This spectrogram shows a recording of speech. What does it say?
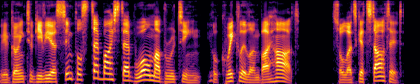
We're going to give you a simple step-by-step warm-up routine you'll quickly learn by heart. So let's get started.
